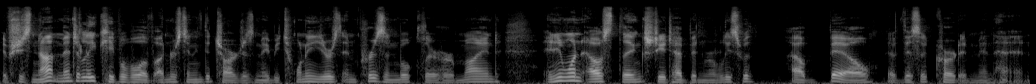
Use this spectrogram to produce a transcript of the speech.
If she's not mentally capable of understanding the charges, maybe 20 years in prison will clear her mind. Anyone else thinks she'd have been released without bail if this occurred in Manhattan.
